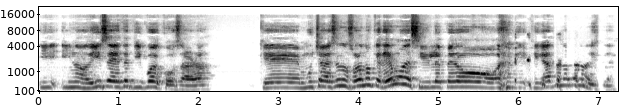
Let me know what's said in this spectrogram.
Y, y, nos dice este tipo de cosas, ¿verdad? que muchas veces nosotros no queremos decirle, pero fíjate lo que nos dice.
